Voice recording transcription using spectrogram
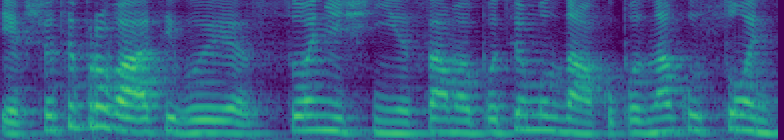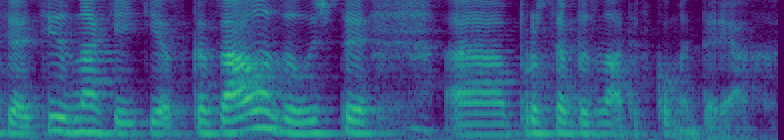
І якщо це про вас, і ви сонячні саме по цьому знаку, по знаку сонця, ці знаки, які я сказала, залиште е, про себе знати в коментарях.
